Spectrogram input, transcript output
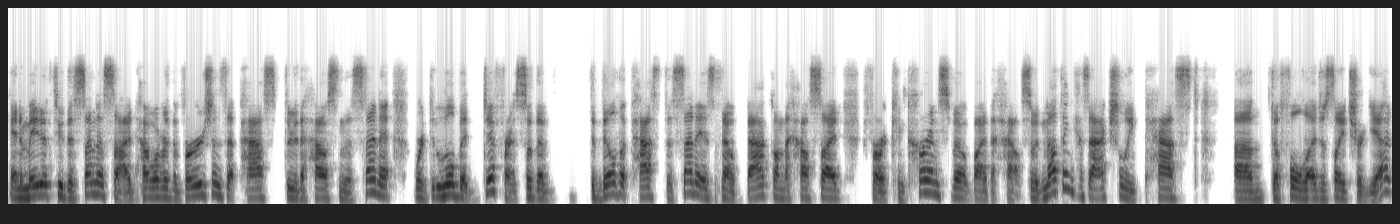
and it made it through the Senate side. However, the versions that passed through the House and the Senate were a little bit different. So the the bill that passed the Senate is now back on the House side for a concurrence vote by the House. So nothing has actually passed uh, the full legislature yet.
